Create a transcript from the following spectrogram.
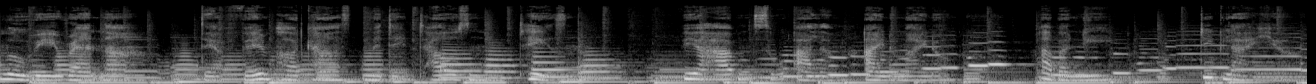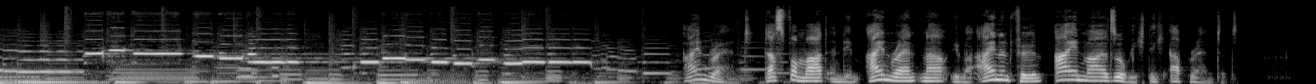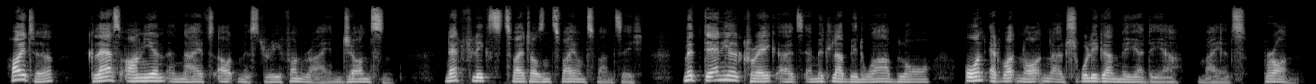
Movie Rantner, der Filmpodcast mit den tausend Thesen. Wir haben zu allem eine Meinung, aber nie die gleiche. Ein Rant, das Format, in dem ein Rantner über einen Film einmal so richtig abrantet. Heute Glass Onion, A Knives Out Mystery von Ryan Johnson. Netflix 2022. Mit Daniel Craig als Ermittler Benoit Blanc und Edward Norton als schrulliger Milliardär Miles Braun.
